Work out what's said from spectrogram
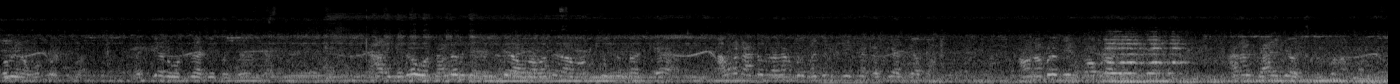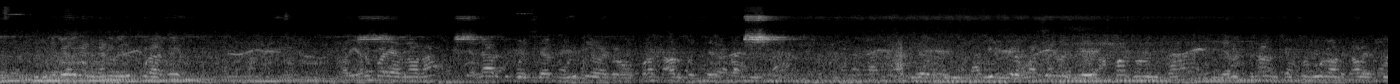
சொல்லி நான் வீட்டில் வச்சுக்குவேன் வச்சு அதை ஒட்டு நாட்டியே போய் நாளைக்கு ஏதோ ஒரு நல்லது கட்டிட்டு அவனை வந்து நான் வந்து சொல்லியிருந்தாங்க அவன் நாட்டில் போய் மஞ்சள் கேட்க கட்டியாக கேட்பான் அவன் நம்மளும் மீன் போகக்கூடாது அதனால் ஜாலியாக வச்சுட்டு போனாங்க இனிமேல் எனக்கு நினைவு இருக்கக்கூடாது. எடப்பாடியாக இருந்தோம்னா எல்லாருக்கும் போய் சேர்த்து உறுப்பினர் வைக்கிறவங்க பூரா காடு போய் சேர்த்து இருக்கிற பசங்களுக்கு அம்மா சொன்னது போனால் எனக்கு பின்னால் கட்சி நூறாண்டு காலம் இருக்கு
